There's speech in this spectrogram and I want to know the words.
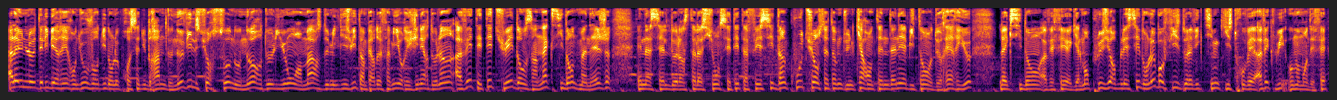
À la une, le délibéré rendu aujourd'hui dans le procès du drame de Neuville-sur-Saône au nord de Lyon en mars 2018. Un père de famille originaire de l'Ain avait été tué dans un accident de manège. Les nacelles de l'installation s'étaient affaissées d'un coup, tuant cet homme d'une quarantaine d'années habitant de Rérieux. L'accident avait fait également plusieurs blessés, dont le beau-fils de la victime qui se trouvait avec lui au moment des faits.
